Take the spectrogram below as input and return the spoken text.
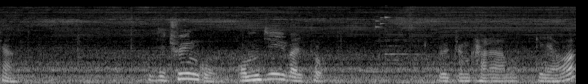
자 이제 주인공 엄지 발톱을 좀 갈아볼게요.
